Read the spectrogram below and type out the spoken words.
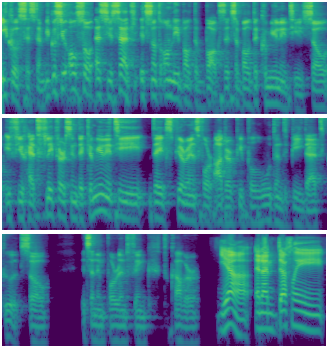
ecosystem? Because you also, as you said, it's not only about the box, it's about the community. So if you had flippers in the community, the experience for other people wouldn't be that good. So it's an important thing to cover. Yeah, and I'm definitely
